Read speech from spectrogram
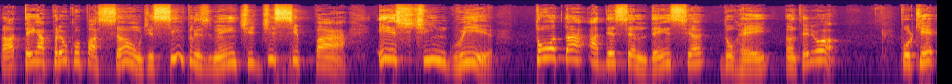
ah, têm a preocupação de simplesmente dissipar, extinguir toda a descendência do rei anterior. Porque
